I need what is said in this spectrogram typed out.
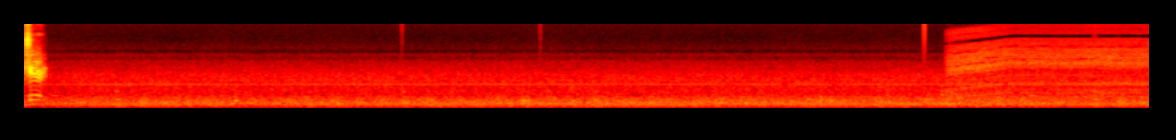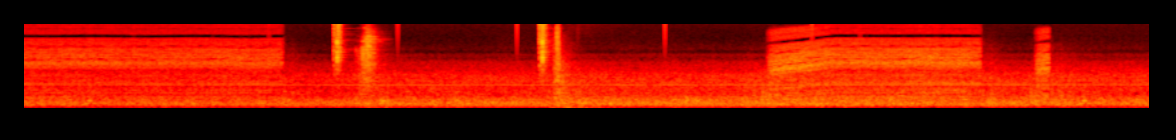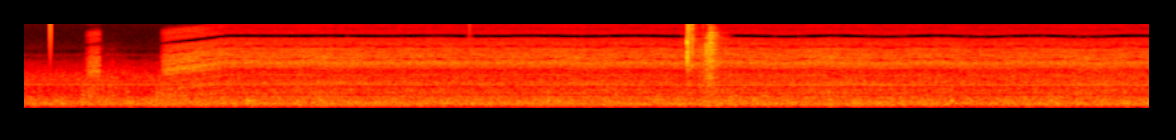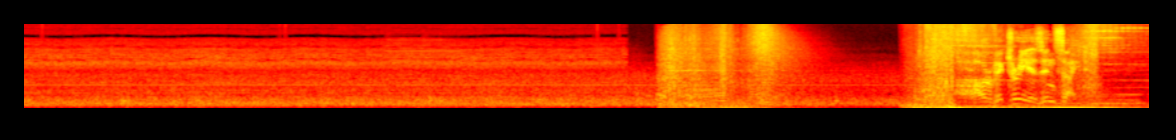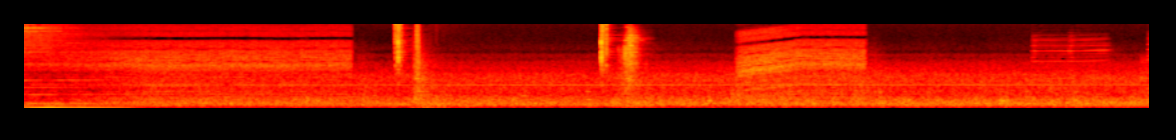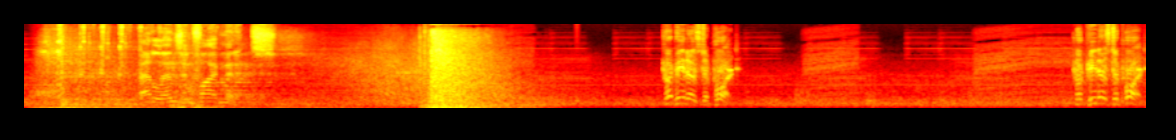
Roger. Is in sight. Battle ends in five minutes. Torpedoes to port. Torpedoes to port.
